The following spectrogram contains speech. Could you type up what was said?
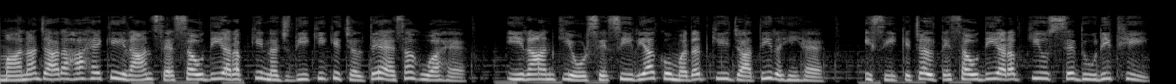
माना जा रहा है कि ईरान से सऊदी अरब की नजदीकी के चलते ऐसा हुआ है। ईरान की ओर से सीरिया को मदद की जाती रही है। इसी के चलते सऊदी अरब की उससे दूरी थी।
